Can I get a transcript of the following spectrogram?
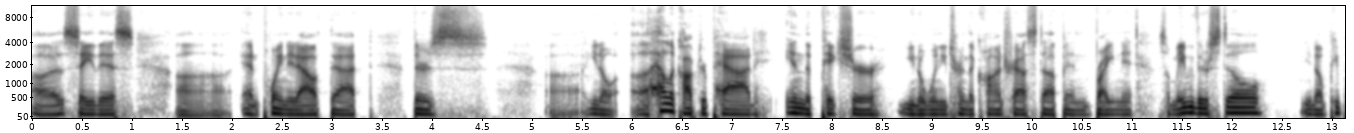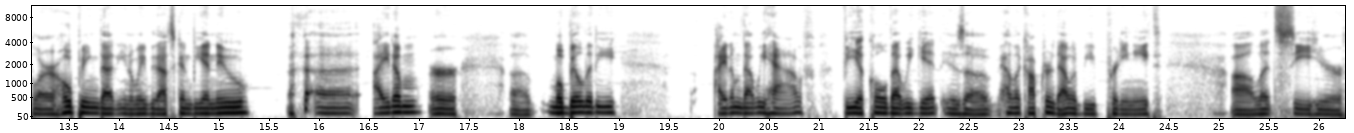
uh, say this uh, and pointed out that there's, uh, you know, a helicopter pad in the picture. You know, when you turn the contrast up and brighten it, so maybe there's still, you know, people are hoping that you know maybe that's going to be a new uh, item or uh, mobility item that we have, vehicle that we get is a helicopter. That would be pretty neat. Uh, let's see here.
